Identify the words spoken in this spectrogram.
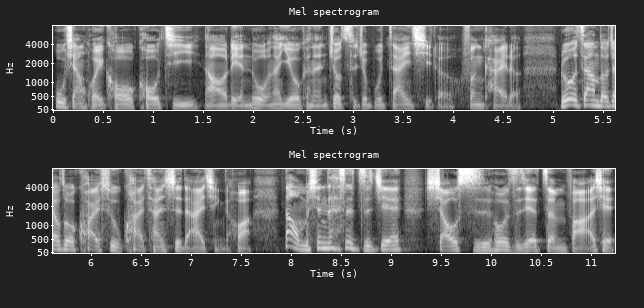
互相回扣扣机，然后联络，那也有可能就此就不在一起了，分开了。如果这样都叫做快速快餐式的爱情的话，那我们现在是直接消失或者直接蒸发，而且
